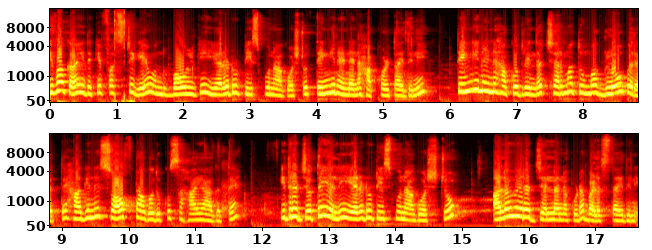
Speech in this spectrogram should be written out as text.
ಇವಾಗ ಇದಕ್ಕೆ ಫಸ್ಟಿಗೆ ಒಂದು ಬೌಲ್ಗೆ ಎರಡು ಟೀ ಸ್ಪೂನ್ ಆಗುವಷ್ಟು ತೆಂಗಿನ ಎಣ್ಣೆನ ಹಾಕ್ಕೊಳ್ತಾ ಇದ್ದೀನಿ. ತೆಂಗಿನ ಎಣ್ಣೆ ಹಾಕೋದ್ರಿಂದ ಚರ್ಮ ತುಂಬ ಗ್ಲೋ ಬರುತ್ತೆ ಹಾಗೆಯೇ ಸಾಫ್ಟ್ ಆಗೋದಕ್ಕೂ ಸಹಾಯ ಆಗುತ್ತೆ. ಇದರ ಜೊತೆಯಲ್ಲಿ ಎರಡು ಟೀ ಸ್ಪೂನ್ ಆಗುವಷ್ಟು ಅಲೋವೆರಾ ಜೆಲ್ಲನ್ನು ಕೂಡ ಬಳಸ್ತಾ ಇದ್ದೀನಿ.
